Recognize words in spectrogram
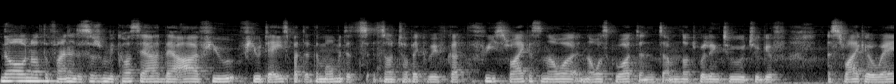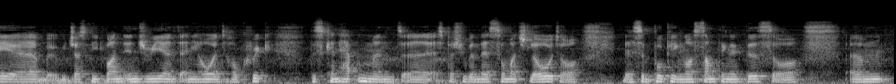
No, not the final decision because there are, there are a few few days, but at the moment it's it's not a topic. We've got three strikers in our in our squad, and I'm not willing to to give a striker away. Uh, we just need one injury, and anyhow, and how quick this can happen, and uh, especially when there's so much load or there's a booking or something like this, or um,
